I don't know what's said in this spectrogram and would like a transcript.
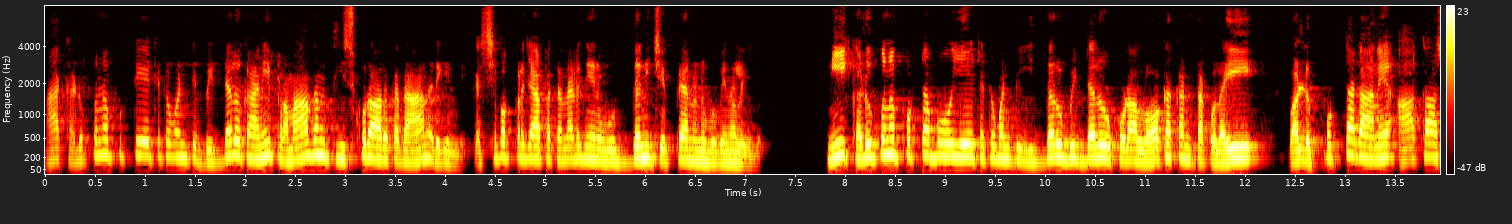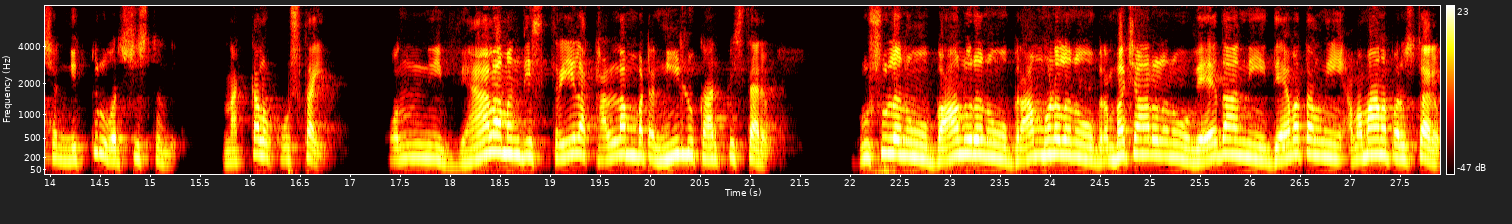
నా కడుపున పుట్టేటటువంటి బిడ్డలు కానీ ప్రమాదం తీసుకురారు కదా అని అడిగింది. కశ్యప ప్రజాపతి అన్నాడు నేను వద్దని చెప్పాను నువ్వు వినలేదు. నీ కడుపున పుట్టబోయేటటువంటి ఇద్దరు బిడ్డలు కూడా లోకకంటకులై వాళ్ళు పుట్టగానే ఆకాశం నిత్తులు వర్షిస్తుంది. నక్కలు కూస్తాయి కొన్ని వేల మంది స్త్రీల కళ్ళంబట నీళ్ళు కార్పిస్తారు. ఋషులను బాలులను బ్రాహ్మణులను బ్రహ్మచారులను వేదాన్ని దేవతల్ని అవమానపరుస్తారు.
